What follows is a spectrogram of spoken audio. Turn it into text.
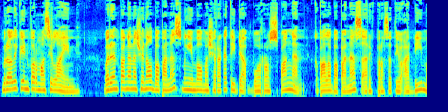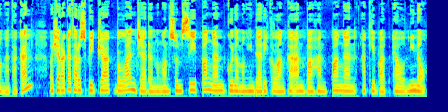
Beralih ke informasi lain, Badan Pangan Nasional Bapanas mengimbau masyarakat tidak boros pangan. Kepala Bapanas Arif Prasetyo Adi mengatakan masyarakat harus bijak belanja dan mengonsumsi pangan guna menghindari kelangkaan bahan pangan akibat El Nino.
